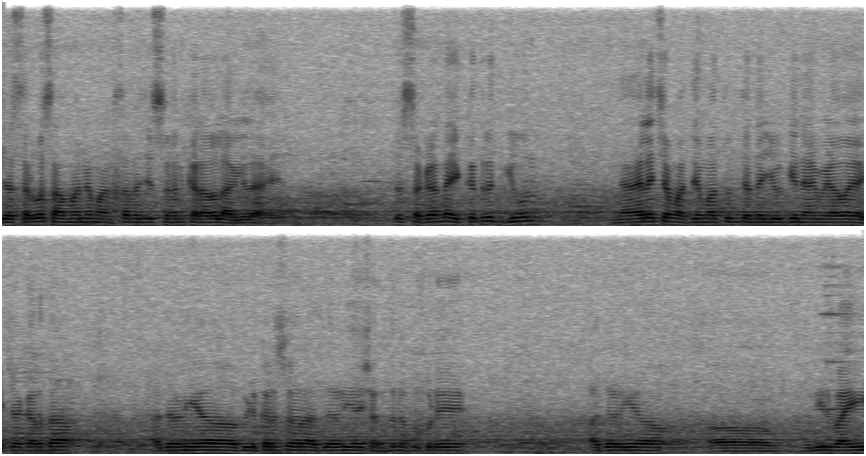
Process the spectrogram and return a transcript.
ज्या सर्वसामान्य माणसाला जे सहन करावं लागलेलं आहे तर सगळ्यांना एकत्रित घेऊन न्यायालयाच्या माध्यमातून त्यांना योग्य न्याय मिळावा याच्याकरता आदरणीय बिडकर सर आदरणीय शंतनू कुकडे आदरणीय मुनीरभाई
